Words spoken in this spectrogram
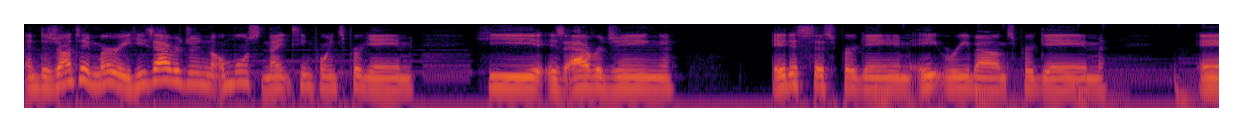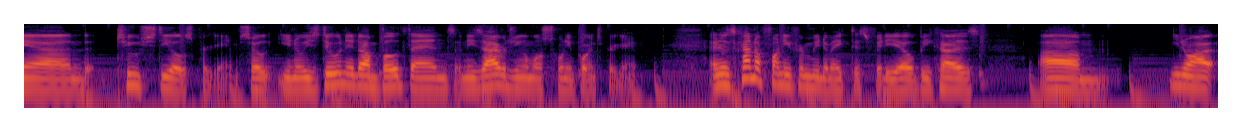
and DeJounte Murray, he's averaging almost 19 points per game. He is averaging 8 assists per game, 8 rebounds per game, and 2 steals per game. So, you know, he's doing it on both ends, and he's averaging almost 20 points per game. And it's kind of funny for me to make this video because, um, you know, I've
